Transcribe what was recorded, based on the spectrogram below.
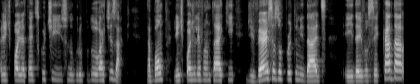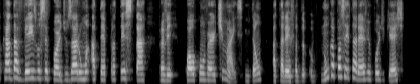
A gente pode até discutir isso no grupo do WhatsApp, tá bom? A gente pode levantar aqui diversas oportunidades e daí você, cada, cada vez você pode usar uma até para testar, para ver qual converte mais. Então, a tarefa do, nunca passei tarefa em podcast.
